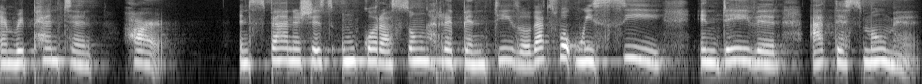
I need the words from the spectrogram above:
and repentant heart. In Spanish, it's un corazón arrepentido. That's what we see in David at this moment.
